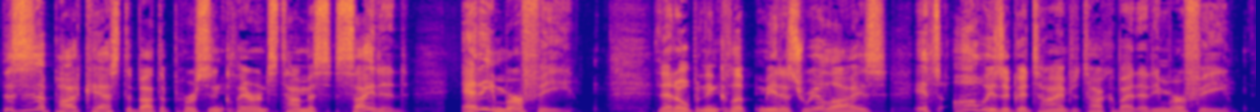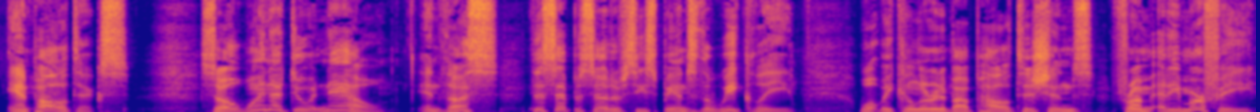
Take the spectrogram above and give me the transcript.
This is a podcast about the person Clarence Thomas cited, Eddie Murphy. That opening clip made us realize it's always a good time to talk about Eddie Murphy and politics. So why not do it now? And thus, this episode of C SPAN's The Weekly What We Can Learn About Politicians from Eddie Murphy,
